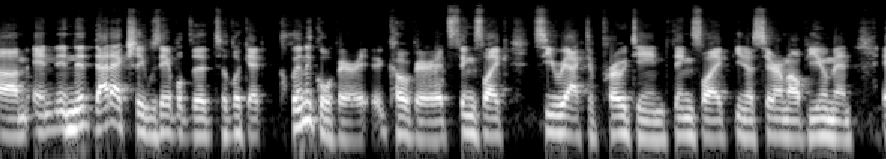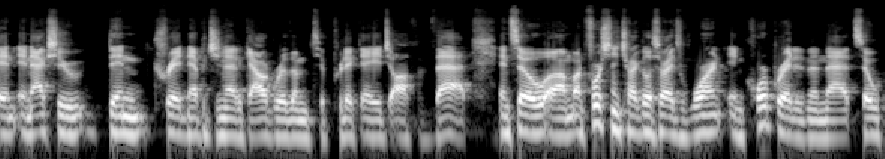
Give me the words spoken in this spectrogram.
um, and and th- that actually was able to, to look at clinical vari- covariates, things like C-reactive protein, things like you know serum albumin, and, and actually then create an epigenetic algorithm to predict age off of that. And so, um, unfortunately, triglycerides weren't incorporated in that. So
